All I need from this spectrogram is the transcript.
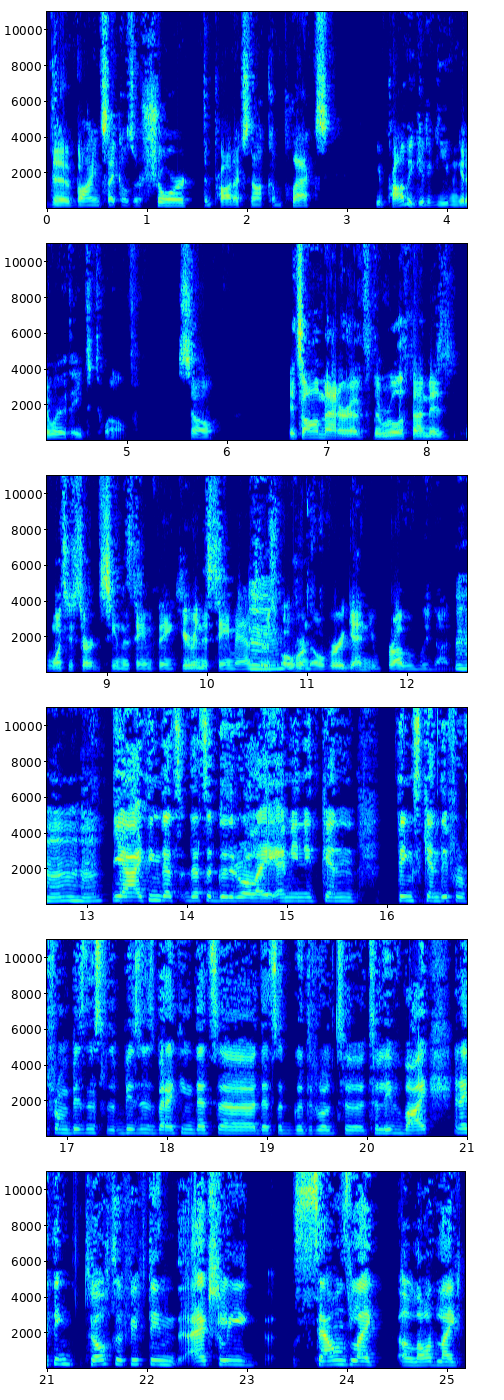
the buying cycles are short, the product's not complex, you probably get even get away with 8 to 12. So it's all a matter of the rule of thumb is once you start seeing the same thing, hearing the same answers Mhm. over and over again, you're probably done. Mm-hmm, mm-hmm. Yeah, I think that's that's a good rule. I, I mean, it can things can differ from business to business, but I think that's a that's a good rule to to live by. And I think twelve to fifteen actually sounds like a lot like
